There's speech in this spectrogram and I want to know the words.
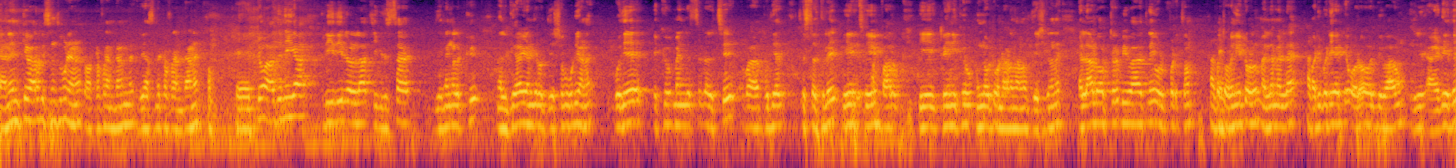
ഞാൻ എനിക്ക് വേറെ ബിസിനസ് കൂടിയാണ്. ഡോക്ടർ ഫ്രണ്ടാണ് റിയാസിന്റെ ഒക്കെ ഫ്രണ്ടാണ് ഏറ്റവും ആധുനിക രീതിയിലുള്ള ചികിത്സ ജനങ്ങൾക്ക് നൽകുക എന്നൊരു ഉദ്ദേശം കൂടിയാണ്. പുതിയ എക്യുപ്മെന്റ്സ് വെച്ച് പുതിയ സിസ്റ്റത്തിൽ ഈ ഈ പാർ- ഈ ക്ലിനിക്ക് മുന്നോട്ട് കൊണ്ടാണെന്നാണ് ഉദ്ദേശിക്കുന്നത്. എല്ലാ ഡോക്ടർ വിഭാഗത്തിനെയും ഉൾപ്പെടുത്തും തുടങ്ങിയിട്ടുള്ളൂ. മെല്ലെ മെല്ലെ പടിപടിയായിട്ട് ഓരോ വിഭാഗവും ഇതിൽ ആഡ് ചെയ്ത്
